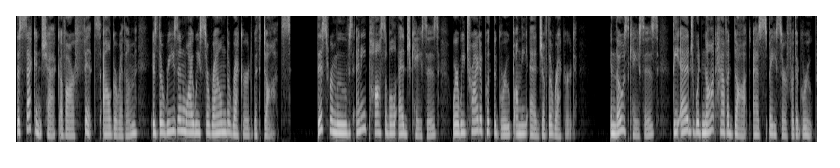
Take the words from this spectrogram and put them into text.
The second check of our fits algorithm is the reason why we surround the record with dots. This removes any possible edge cases where we try to put the group on the edge of the record. In those cases, the edge would not have a dot as spacer for the group,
